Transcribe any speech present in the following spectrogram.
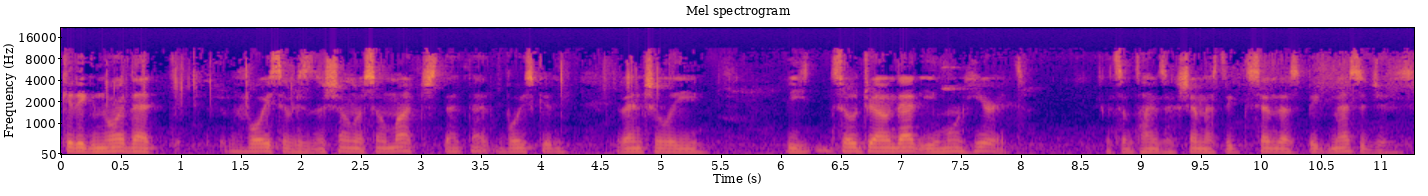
could ignore that voice of his neshama so much that that voice could eventually be so drowned out you won't hear it. And sometimes Hashem has to send us big messages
